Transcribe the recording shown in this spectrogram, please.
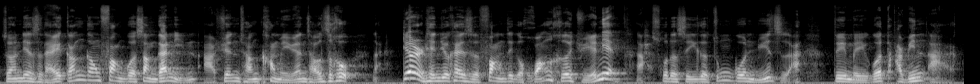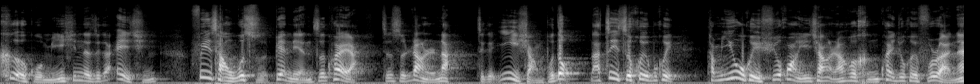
中央电视台刚刚放过上甘岭啊，宣传抗美援朝之后，那第二天就开始放这个黄河绝恋啊，说的是一个中国女子啊对美国大兵啊刻骨铭心的这个爱情，非常无耻，变脸之快呀，真是让人呐这个意想不到。那这次会不会他们又会虚晃一枪，然后很快就会服软呢？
